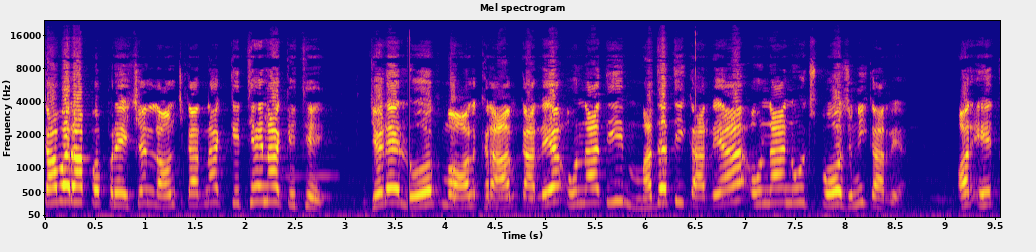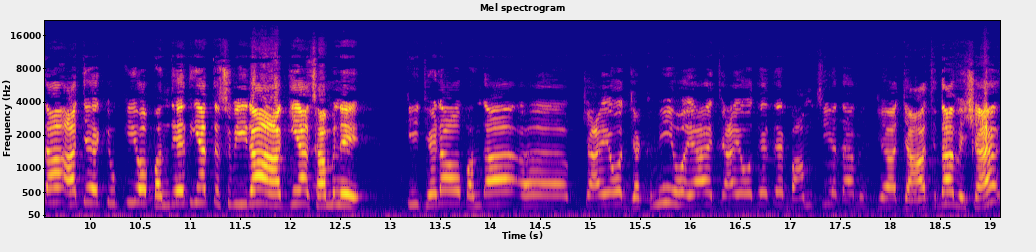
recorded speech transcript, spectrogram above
ਕਵਰ ਅਪ ਆਪਰੇਸ਼ਨ ਲਾਂਚ ਕਰਨਾ ਕਿਥੇ ਨਾ ਕਿਥੇ। ਜਿਹੜੇ ਲੋਕ ਮਾਹੌਲ ਖਰਾਬ ਕਰ ਰਹੇ ਆ, ਉਹਨਾਂ ਦੀ ਮਦਦ ਹੀ ਕਰ ਰਿਹਾ, ਉਹਨਾਂ ਨੂੰ ਐਕਸਪੋਜ਼ ਨਹੀਂ ਕਰ ਰਿਹਾ। ਔਰ ਇਹ ਤਾਂ ਅੱਜ ਕਿਉਂਕਿ ਉਹ ਬੰਦੇ ਦੀਆਂ ਤਸਵੀਰਾਂ ਆ ਗਈਆਂ ਸਾਹਮਣੇ ਕਿ ਜਿਹੜਾ ਉਹ ਬੰਦਾ ਅਹ, ਚਾਹੇ ਉਹ ਜ਼ਖਮੀ ਹੋਇਆ ਚਾਹੇ ਉਹਦੇ ਤੇ ਬੰਬ ਸੀ ਇਹਦਾ ਜਾਂਚ ਦਾ ਵਿਸ਼ਾ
